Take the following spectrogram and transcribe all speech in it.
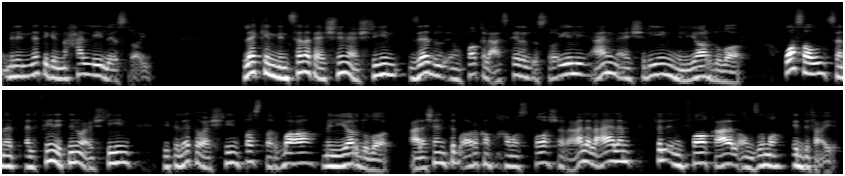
من الناتج المحلي لإسرائيل. لكن من سنة 2020 زاد الإنفاق العسكري الإسرائيلي عن 20 مليار دولار وصل سنة 2022 ل 23.4 مليار دولار علشان تبقى رقم 15 على العالم في الإنفاق على الأنظمة الدفاعية.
